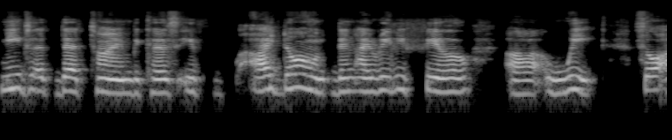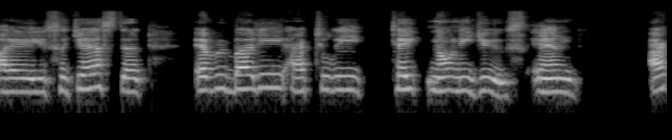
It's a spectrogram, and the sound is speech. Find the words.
needs at that time because if I don't, then I really feel uh, weak. So I suggest that everybody actually take noni juice. And I,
